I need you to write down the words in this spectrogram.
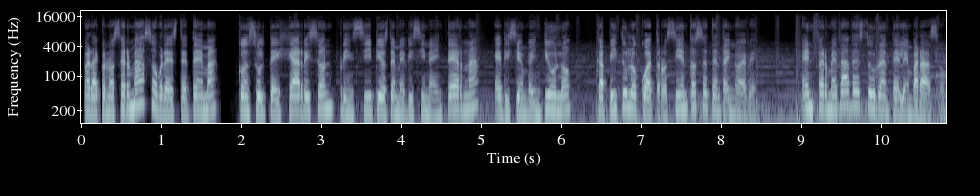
Para conocer más sobre este tema, consulte Harrison Principios de Medicina Interna, edición 21, capítulo 479. Enfermedades durante el embarazo.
